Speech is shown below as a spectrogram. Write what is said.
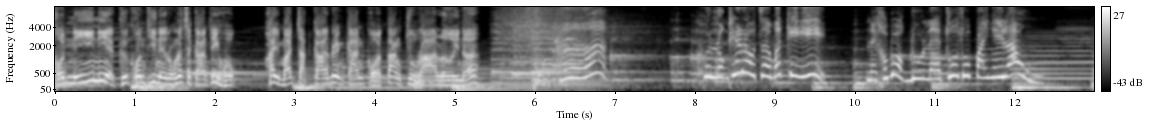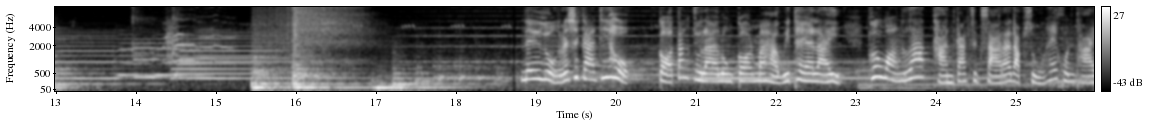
คนนี้เนี่ยคือคนที่ในหลวงรัชกาลที่ 6 ให้มาจัดการเรื่องการก่อตั้งจุฬาเลยนะฮะคุณลุงที่เราเจอเมื่อกี้ในเขาบอกดูแลทั่วๆไปไงเล่าในหลวงรัชกาลที่ 6 ก่อตั้งจุฬาลงกรณ์มหาวิทยาลัย เพื่อวางรากฐานการศึกษาระดับสูงให้คนไทย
